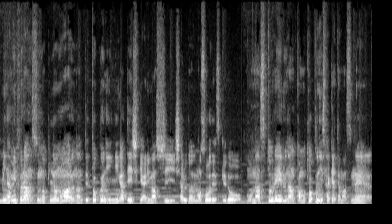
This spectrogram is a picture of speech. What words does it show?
南フランスのピノノワールなんて特に苦手意識ありますし、シャルドネもそうですけど、モナストレールなんかも特に避けてますね。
